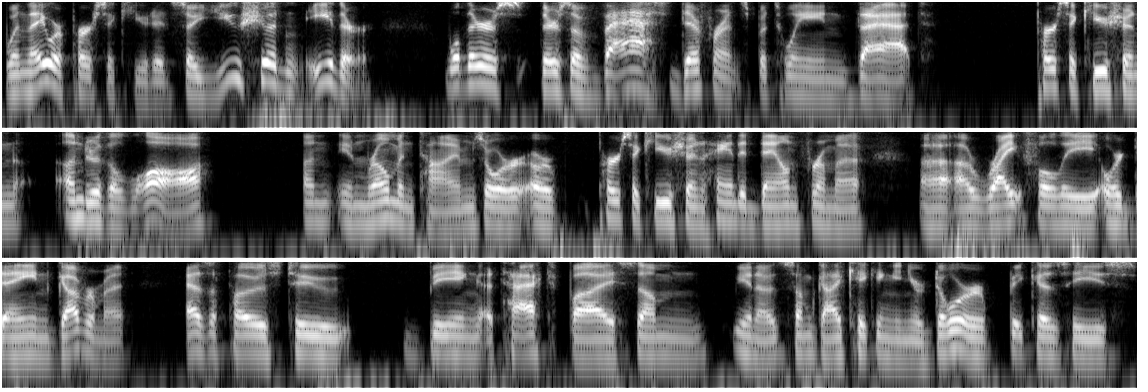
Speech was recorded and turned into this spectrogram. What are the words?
when they were persecuted. So you shouldn't either. Well there's there's a vast difference between that persecution under the law un, in Roman times or, or persecution handed down from a, a, rightfully ordained government as opposed to being attacked by some you know some guy kicking in your door because he's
